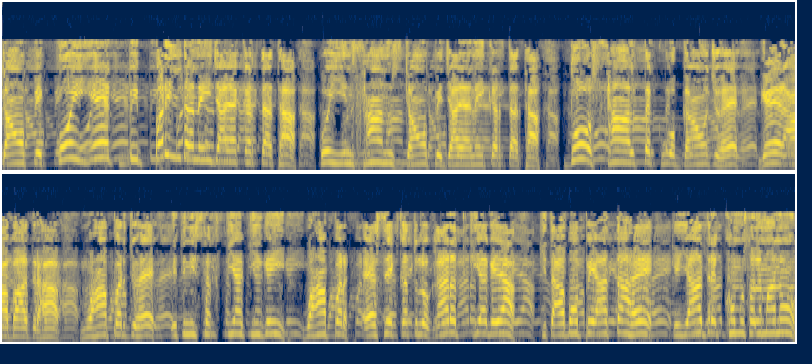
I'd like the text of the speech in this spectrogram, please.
گاؤں پہ کوئی ایک بھی پرندہ نہیں جایا کرتا تھا۔ کوئی انسان اس گاؤں پہ جایا نہیں کرتا تھا۔ دو سال تک وہ گاؤں جو ہے غیر آباد رہا۔ وہاں پر جو ہے اتنی سختیاں کی گئی وہاں پر ایسے قتل و غارت کیا گیا۔ کتابوں پہ آتا ہے کہ یاد رکھو مسلمانوں،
